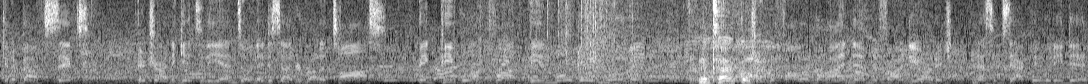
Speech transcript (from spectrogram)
Everyone's thinking about six. They're trying to get to the end zone. They decide to run a toss. Big people up front, being mobile and moving. Good tackle. Trying to follow behind them to find yardage, and that's exactly what he did.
